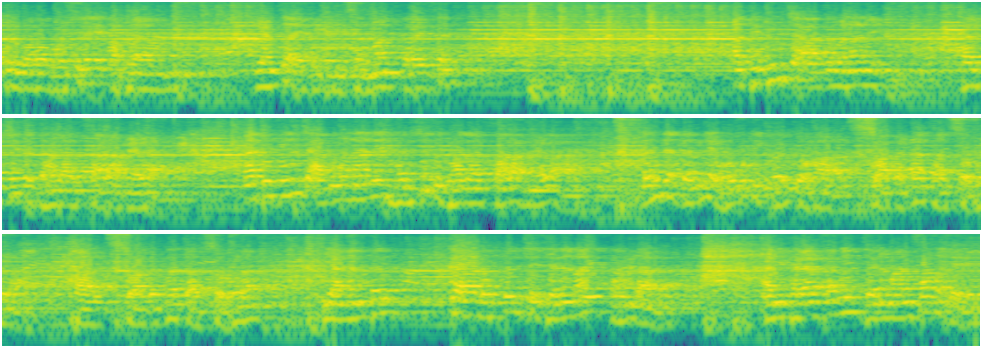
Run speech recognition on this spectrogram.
अतुलबाबा भोसले आपला यांचा या ठिकाणी सन्मान करायचा अतिथींच्या आगमनाने हर्षित झाला सारा मेळा. अतिथींच्या आगमनाने हर्षित झाला सारा मेळा. धन्य धन्य होऊन करतो हा स्वागताचा सोहळा. हा स्वागताचा सोहळा. यानंतर कराडोत्तरचे जननायक भांडार आणि खऱ्या अर्थाने जनमानसामध्ये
